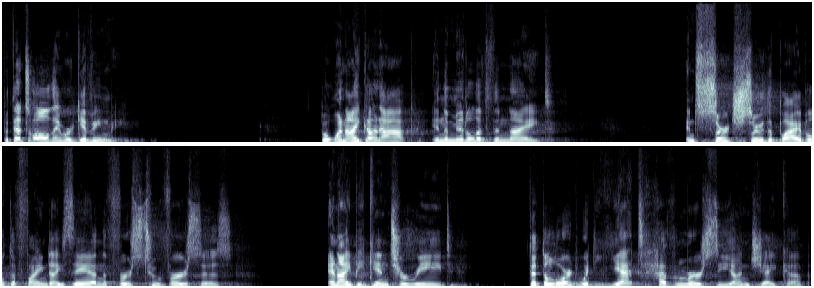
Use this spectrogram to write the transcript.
But that's all they were giving me. But when I got up in the middle of the night and searched through the Bible to find Isaiah in the first two verses, and I begin to read that the Lord would yet have mercy on Jacob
